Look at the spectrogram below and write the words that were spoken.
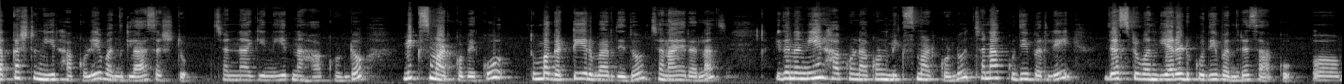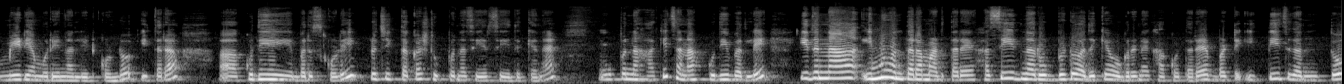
ತಕ್ಕಷ್ಟು ನೀರು ಹಾಕೊಳ್ಳಿ, ಒಂದು ಗ್ಲಾಸ್ ಅಷ್ಟು ಚೆನ್ನಾಗಿ ನೀರನ್ನ ಹಾಕೊಂಡು ಮಿಕ್ಸ್ ಮಾಡ್ಕೋಬೇಕು. ತುಂಬ ಗಟ್ಟಿ ಇರಬಾರ್ದು ಇದು ಚೆನ್ನಾಗಿರಲ್ಲ. ಇದನ್ನು ನೀರು ಹಾಕೊಂಡು ಹಾಕೊಂಡು ಮಿಕ್ಸ್ ಮಾಡಿಕೊಂಡು ಚೆನ್ನಾಗಿ ಕುದಿ ಬರಲಿ. ಜಸ್ಟ್ ಒಂದು ಎರಡು ಕುದಿ ಬಂದರೆ ಸಾಕು. ಮೀಡಿಯಂ ಉರಿನಲ್ಲಿ ಇಟ್ಕೊಂಡು ಈ ಥರ ಕುದಿ ಬರೆಸ್ಕೊಳ್ಳಿ. ರುಚಿಗೆ ತಕ್ಕಷ್ಟು ಉಪ್ಪನ್ನ ಸೇರಿಸಿ ಇದಕ್ಕೇನೆ. ಉಪ್ಪನ್ನ ಹಾಕಿ ಚೆನ್ನಾಗಿ ಕುದಿ ಬರಲಿ. ಇದನ್ನ ಇನ್ನೂ ಒಂಥರ ಮಾಡ್ತಾರೆ. ಹಸಿ ಇದನ್ನ ರುಬ್ಬಿಟ್ಟು ಅದಕ್ಕೆ ಒಗ್ಗರಣೆಗೆ ಹಾಕೋತಾರೆ. ಬಟ್ ಇತ್ತೀಚೆಗಂತೂ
